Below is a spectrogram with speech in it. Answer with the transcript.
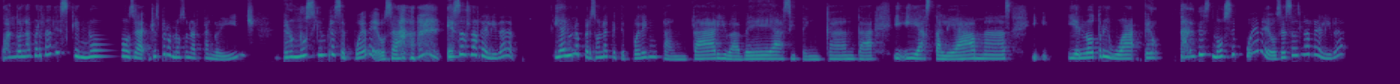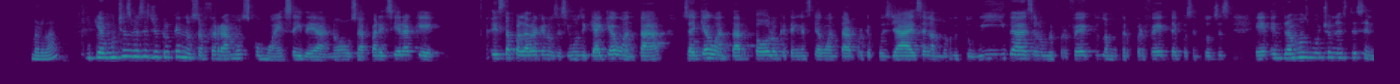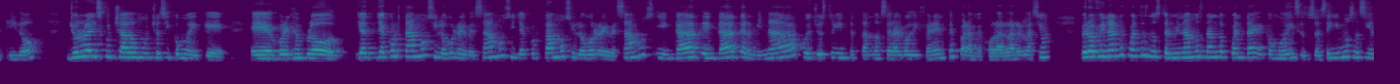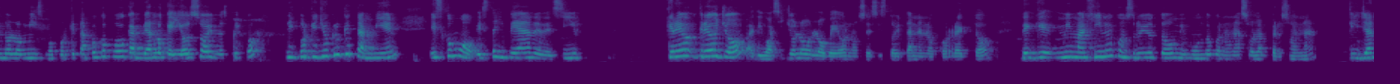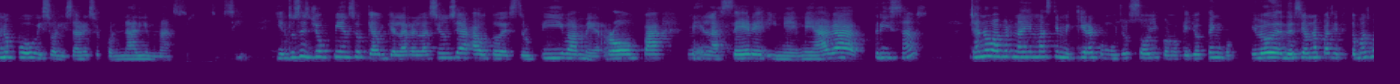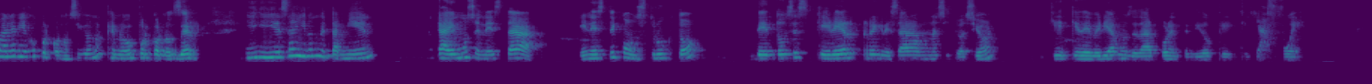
Cuando la verdad es que no, o sea, yo espero no sonar tan grinch, pero no siempre se puede, o sea, esa es la realidad. Y hay una persona que te puede encantar y babeas y te encanta y, hasta le amas y, y el otro igual, pero tal vez no se puede, o sea, esa es la realidad, ¿verdad? Y que muchas veces yo creo que nos aferramos como a esa idea, ¿no? O sea, pareciera que esta palabra que nos decimos de que hay que aguantar, sea, hay que aguantar todo lo que tengas que aguantar porque pues ya es el amor de tu vida, es el hombre perfecto, es la mujer perfecta y pues entonces eh, entramos mucho en este sentido. Yo lo he escuchado mucho así como de que eh, por ejemplo, ya, ya cortamos y luego regresamos y ya cortamos y luego regresamos y en cada, en cada terminada, pues yo estoy intentando hacer algo diferente para mejorar la relación, pero al final de cuentas nos terminamos dando cuenta, de, como dices, o sea, seguimos haciendo lo mismo porque tampoco puedo cambiar lo que yo soy, ¿me explico? Y porque yo creo que también es como esta idea de decir, creo, creo yo, digo así yo lo, lo veo, no sé si estoy tan en lo correcto, de que me imagino y construyo todo mi mundo con una sola persona, que ya no puedo visualizar eso con nadie más, ¿sí? Y entonces yo pienso que aunque la relación sea autodestructiva, me rompa, me lacere y me, me haga trizas, ya no va a haber nadie más que me quiera como yo soy y con lo que yo tengo. Y luego decía una pacientita, más vale viejo por conocido, ¿no? Que nuevo por conocer. Y es ahí donde también caemos en, esta, en este constructo de entonces querer regresar a una situación que, que deberíamos de dar por entendido que, que, ya fue.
